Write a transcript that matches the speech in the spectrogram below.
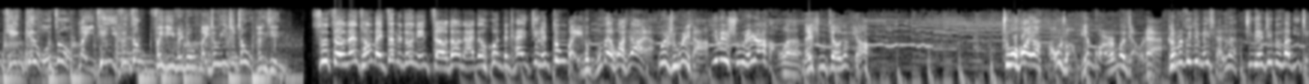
天天跟我做，每天一分钟，飞碟一分钟，每周一至周五更新。说走南闯北这么多年，走到哪都混得开，就连东北都不在话下呀。问叔为啥？因为叔人缘好啊。来，叔教教你啊。说话要豪爽，别拐弯抹角的。哥们儿最近没钱了，今天这顿饭你请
